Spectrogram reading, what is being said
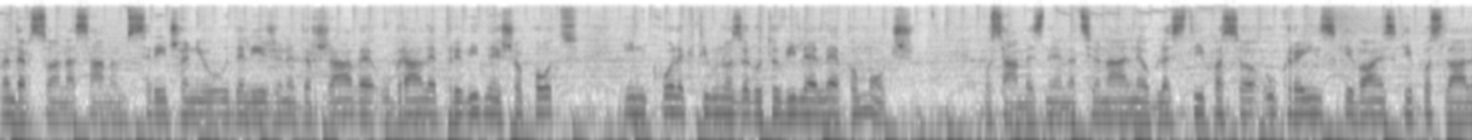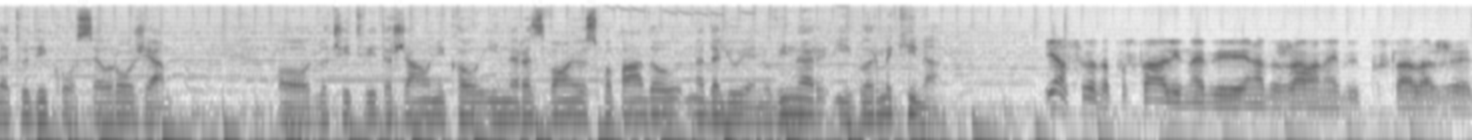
vendar so na samem srečanju udeležene države ubrale previdnejšo pot in kolektivno zagotovile le pomoč. Posamezne nacionalne oblasti pa so ukrajinski vojski poslale tudi kose orožja. O odločitvi državnikov in razvoju spopadov nadaljuje novinar Igor Mekina. Ja, seveda, poslali naj bi ena država naj bi poslala že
